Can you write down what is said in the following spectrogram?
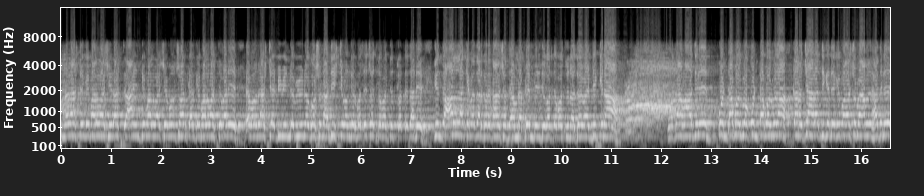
আমরা রাষ্ট্রকে ভালোবাসি, রাষ্ট্রের আইনকে ভালোবাসি এবং সরকারকে ভালোবাসতে পারি এবং রাষ্ট্রের বিভিন্ন বিভিন্ন ঘোষণা, দৃষ্টিভঙ্গের প্রতি শ্রদ্ধা বর্জিত করতে জানি। কিন্তু আল্লাহকে বেদার করে কারোর সাথে আমরা প্রেম প্রীতি করতে পারছি না। জয় ঠিক কিনা? কোনটা বলব কোনটা বলব না? কারও চেহারার দিকে দেখে বলার সময় আমাদের হাতে নেই।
